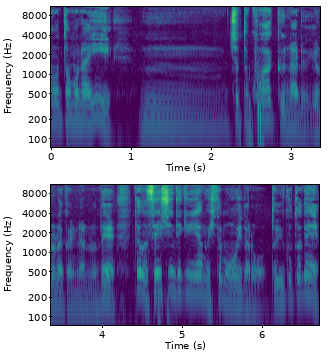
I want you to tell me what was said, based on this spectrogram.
を伴い、うーん、ちょっと怖くなる世の中になるので、多分精神的に病む人も多いだろうということで、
